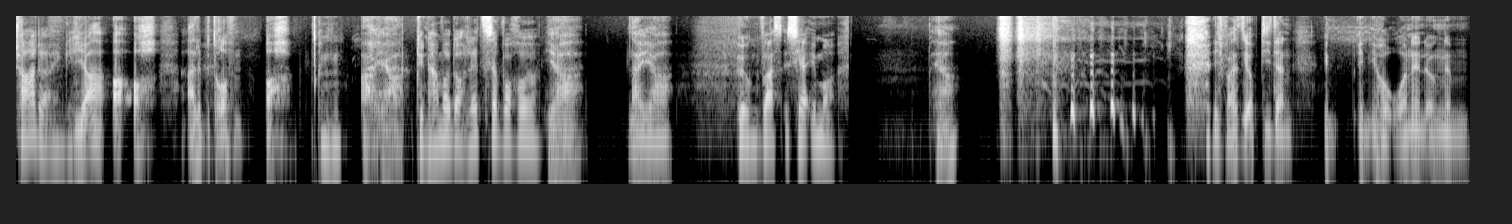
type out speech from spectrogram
Schade eigentlich. Ja, ach, ach, alle betroffen? Ach, Mhm. ach ja, Den haben wir doch letzte Woche. ja, naja, Irgendwas ist ja immer. ja. ich weiß nicht, ob die dann in, in ihrer Urne in irgendeinem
